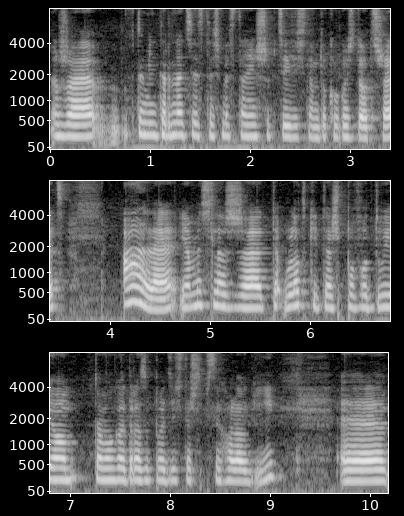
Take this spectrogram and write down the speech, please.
że w tym internecie jesteśmy w stanie szybciej gdzieś tam do kogoś dotrzeć, ale ja myślę, że te ulotki też powodują, to mogę od razu powiedzieć też z psychologii, e,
